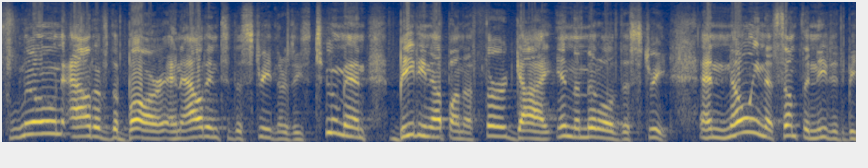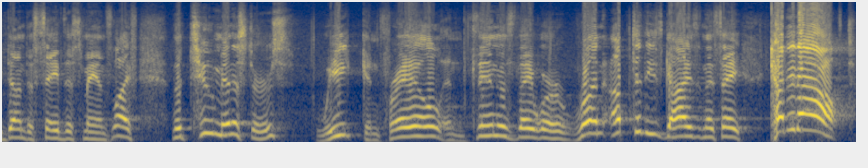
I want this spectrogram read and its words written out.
flown out of the bar and out into the street. And there's these two men beating up on a third guy in the middle of the street. And knowing that something needed to be done to save this man's life, the two ministers, weak and frail and thin as they were, run up to these guys and they say, Cut it out!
